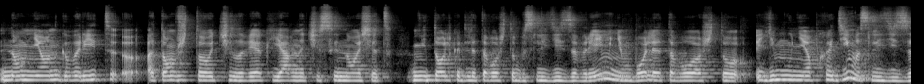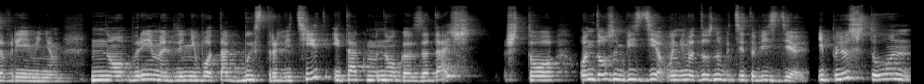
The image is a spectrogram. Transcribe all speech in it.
Но мне он говорит э, о том, что человек явно часы носит не только для того, чтобы следить за временем, более того, что ему необходимо следить за временем, но время для него так быстро летит и так много задач, что он должен везде, у него должно быть это везде. И плюс, что он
